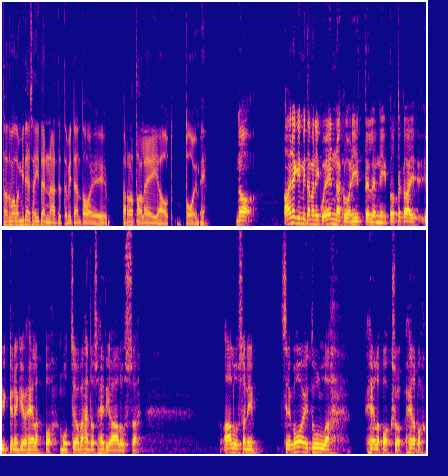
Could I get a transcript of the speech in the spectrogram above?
Tai tavallaan miten sä itse näet, että miten toi rata layout toimii? No ainakin mitä mä niinku ennakoin itselle, niin totta kai ykkönenkin on helppo, mutta se on vähän tuossa heti alussa. Alussa niin se voi tulla helpoksi, helpoh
